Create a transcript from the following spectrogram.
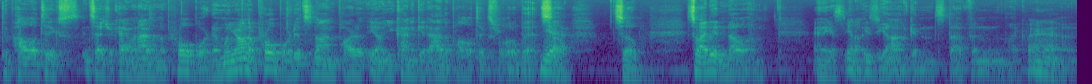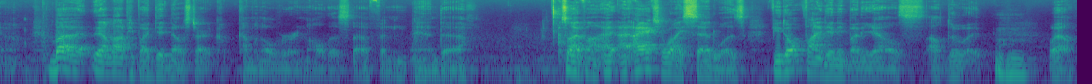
to politics in Central County when I was on the pro board. And when you're on the pro board, it's non part of, you know, you kind of get out of the politics for a little bit. Yeah. So, so, so I didn't know him. And he's, you know, he's young and stuff, and like, eh, you know. But know, a lot of people I did know started coming over and all this stuff, and and uh, so I, found- I, I actually what I said was, if you don't find anybody else, I'll do it. Well,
